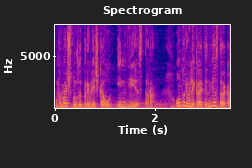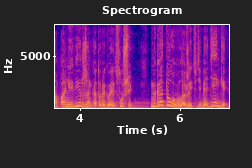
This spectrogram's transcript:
Он понимает, что нужно привлечь кого? Инвестора. Он привлекает инвестора, компанию Virgin, которая говорит, слушай, мы готовы вложить в тебя деньги,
